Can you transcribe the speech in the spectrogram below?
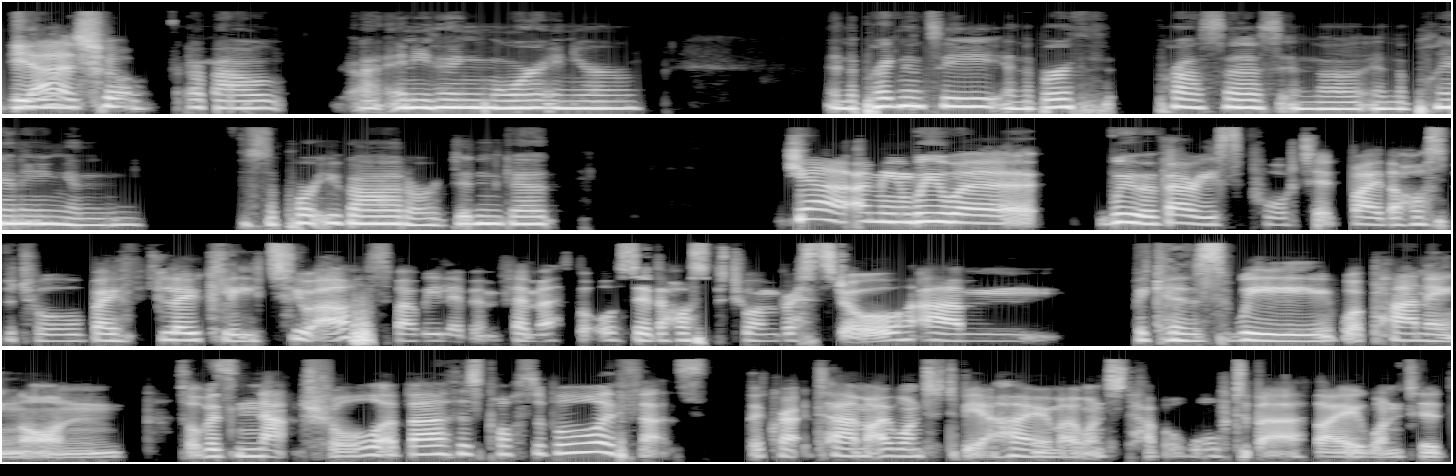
yeah, sure. About uh, anything more in your in the pregnancy, in the birth process, in the in the planning, and the support you got or didn't get. Yeah, I mean, we were we were very supported by the hospital, both locally to us, where we live in Plymouth, but also the hospital in Bristol, um, because we were planning on sort of as natural a birth as possible, if that's the correct term. I wanted to be at home. I wanted to have a water birth. I wanted,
